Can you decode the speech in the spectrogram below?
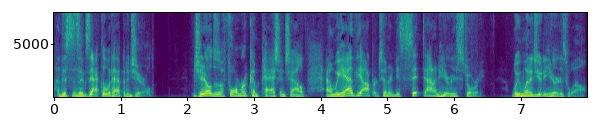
Uh, this is exactly what happened to Gerald. Gerald is a former compassion child, and we had the opportunity to sit down and hear his story. We wanted you to hear it as well.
